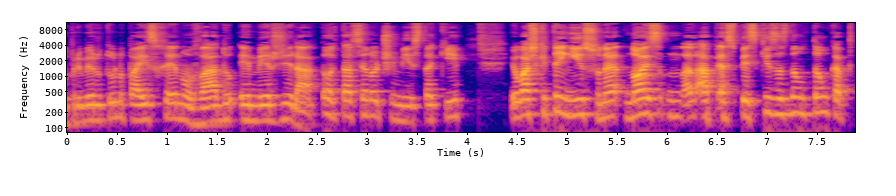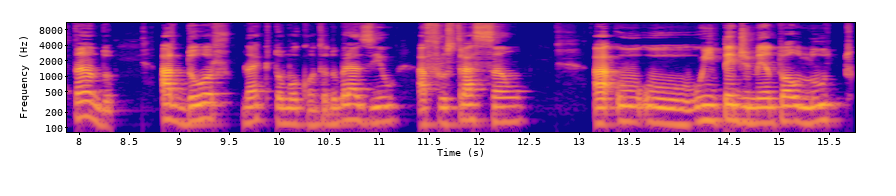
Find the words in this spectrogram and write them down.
No primeiro turno, o país renovado emergirá. Então, ele está sendo otimista aqui. Eu acho que tem isso, né? Nós, as pesquisas não estão captando a dor né, que tomou conta do Brasil, a frustração, a, o, o, o, impedimento ao luto.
